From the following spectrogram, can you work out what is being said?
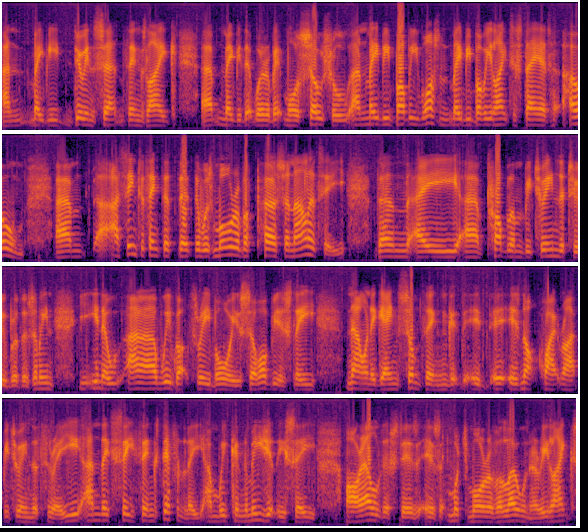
and maybe doing certain things like uh, maybe that were a bit more social, and maybe Bobby wasn't. Maybe Bobby liked to stay at home. Um, I seem to think that, that there was more of a personality than a uh, problem between the two brothers. I mean, you know, uh, we've got three boys, so obviously now and again something is not quite right between the three, and they see things differently. And we can immediately see our eldest is is much more of a loner. He likes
